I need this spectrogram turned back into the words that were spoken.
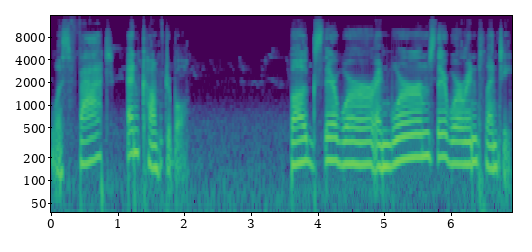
was fat and comfortable. Bugs there were, and worms there were in plenty,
